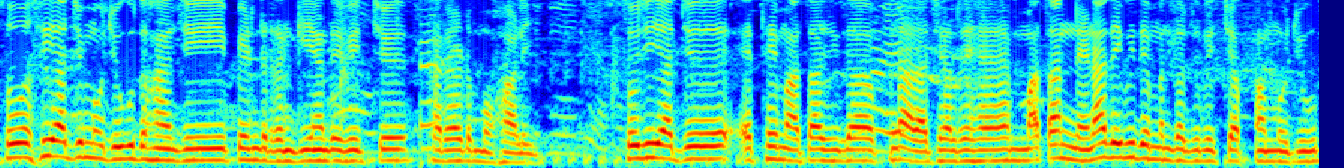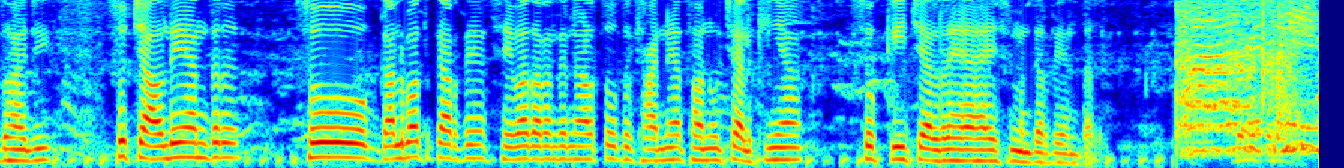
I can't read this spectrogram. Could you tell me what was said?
ਸੋ ਅਸੀਂ ਅੱਜ ਮੌਜੂਦ ਹਾਂ ਜੀ ਪਿੰਡ ਰੰਗੀਆਂ ਦੇ ਵਿੱਚ, ਖਰੜ ਮੋਹਾਲੀ। ਸੋ ਜੀ ਅੱਜ ਇੱਥੇ ਮਾਤਾ ਜੀ ਦਾ ਭੰਡਾਰਾ ਚੱਲ ਰਿਹਾ ਹੈ। ਮਾਤਾ ਨੈਣਾ ਦੇਵੀ ਦੇ ਮੰਦਿਰ ਦੇ ਵਿੱਚ ਆਪਾਂ ਮੌਜੂਦ ਹਾਂ ਜੀ। ਸੋ ਚੱਲਦੇ ਹਾਂ ਅੰਦਰ। ਸੋ ਗੱਲਬਾਤ ਕਰਦੇ ਹਾਂ ਸੇਵਾਦਾਰਾਂ ਦੇ ਨਾਲ ਤੋਂ, ਦਿਖਾਉਂਦੇ ਹਾਂ ਤੁਹਾਨੂੰ ਝਲਕੀਆਂ। ਸੋ ਕੀ ਚੱਲ ਰਿਹਾ ਹੈ ਇਸ ਮੰਦਿਰ ਦੇ ਅੰਦਰ? Thank you.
